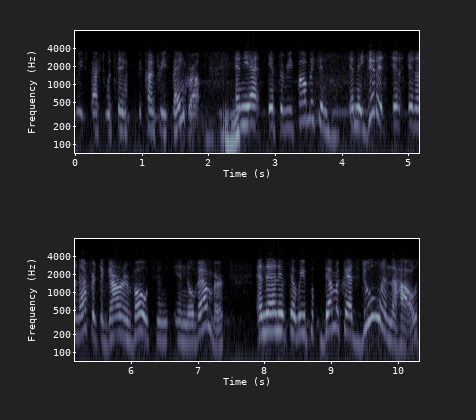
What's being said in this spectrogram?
respects would think the country's bankrupt. Mm-hmm. And yet, if the Republicans, and they did it in, in an effort to garner votes in, in November, and then if the Re- Democrats do win the House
